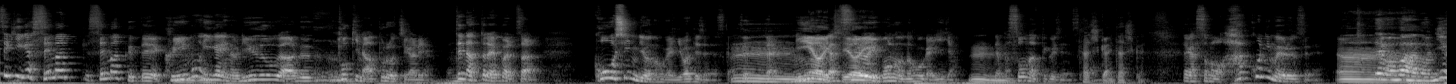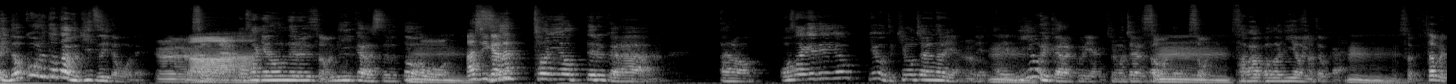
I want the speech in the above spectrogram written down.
積が狭く狭くて食い物以外の流動がある時のアプローチがあるやん、うん。ってなったらやっぱりさ香辛料の方がいいわけじゃないですか絶対。うん匂いが強い。ものの方がいいやん。うん。やっぱそうなってくるじゃないですか。確かに確かに。だからその箱にもよるんですよね。うん。でもまああの匂い残ると多分きついと思うで。うん。そうね。あーお酒飲んでるそう身からするとこううん味がね。ずっと匂ってるからあのお酒でよ酔うと気持ち悪くなるやん。でうん。あれ匂いから来るやん気持ち悪さそうでね。そううんタバコの匂いとか。うん。そう。多分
